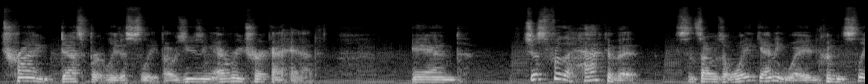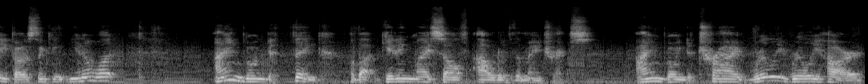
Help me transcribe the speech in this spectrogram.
trying desperately to sleep. I was using every trick I had. And just for the heck of it, since I was awake anyway and couldn't sleep, I was thinking, you know what? I am going to think about getting myself out of the Matrix. I am going to try really, really hard,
